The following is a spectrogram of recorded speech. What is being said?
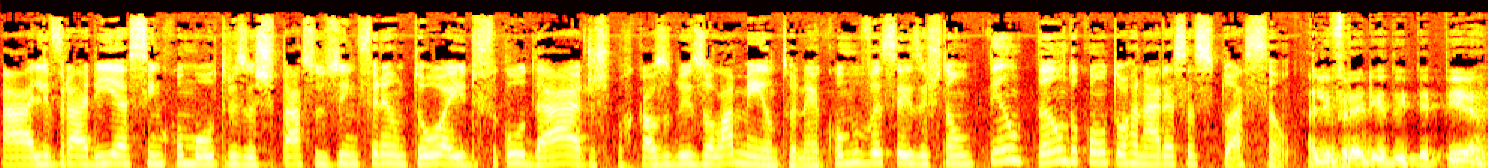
A livraria, assim como outros espaços, enfrentou aí dificuldades por causa do isolamento, né? Como vocês estão tentando contornar essa situação? A livraria do IPP,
